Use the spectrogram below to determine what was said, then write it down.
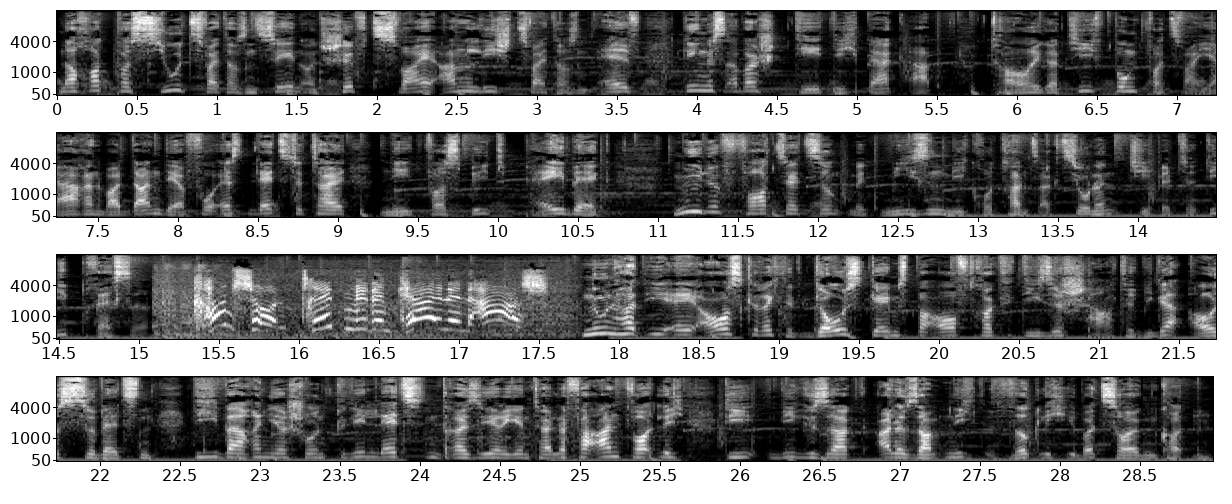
Nach Hot Pursuit 2010 und Shift 2 Unleashed 2011 ging es aber stetig bergab. Trauriger Tiefpunkt vor zwei Jahren war dann der vorerst letzte Teil Need for Speed Payback. Müde Fortsetzung mit miesen Mikrotransaktionen titelte die Presse. Komm schon, treten wir dem Kerl in den Arsch! Nun hat EA ausgerechnet Ghost Games beauftragt, diese Scharte wieder auszuwälzen. Die waren ja schon für die letzten drei Serienteile verantwortlich, die, wie gesagt, allesamt nicht wirklich überzeugen konnten.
